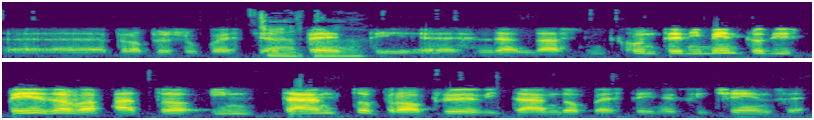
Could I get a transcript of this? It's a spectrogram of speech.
eh, proprio su questi Certo. aspetti. Eh, il contenimento di spesa va fatto intanto proprio evitando queste inefficienze.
